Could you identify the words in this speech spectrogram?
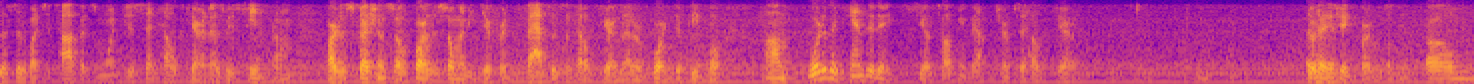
listed a bunch of topics and one just said healthcare and as we've seen from our discussion so far there's so many different facets of healthcare that are important to people. Um, what are the candidates you know talking about in terms of healthcare Go ahead, Jake. Okay. Um,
